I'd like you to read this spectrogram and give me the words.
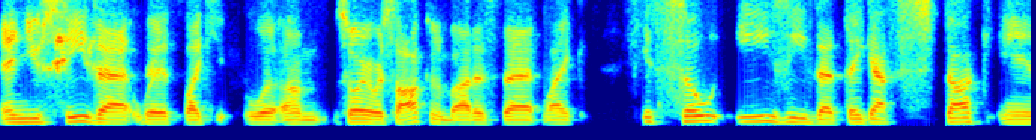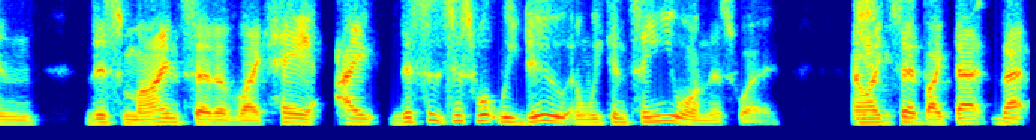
and you see that with like what um Sawyer was talking about is that like it's so easy that they got stuck in this mindset of like hey i this is just what we do and we continue on this way and Yeah. like you said like that that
